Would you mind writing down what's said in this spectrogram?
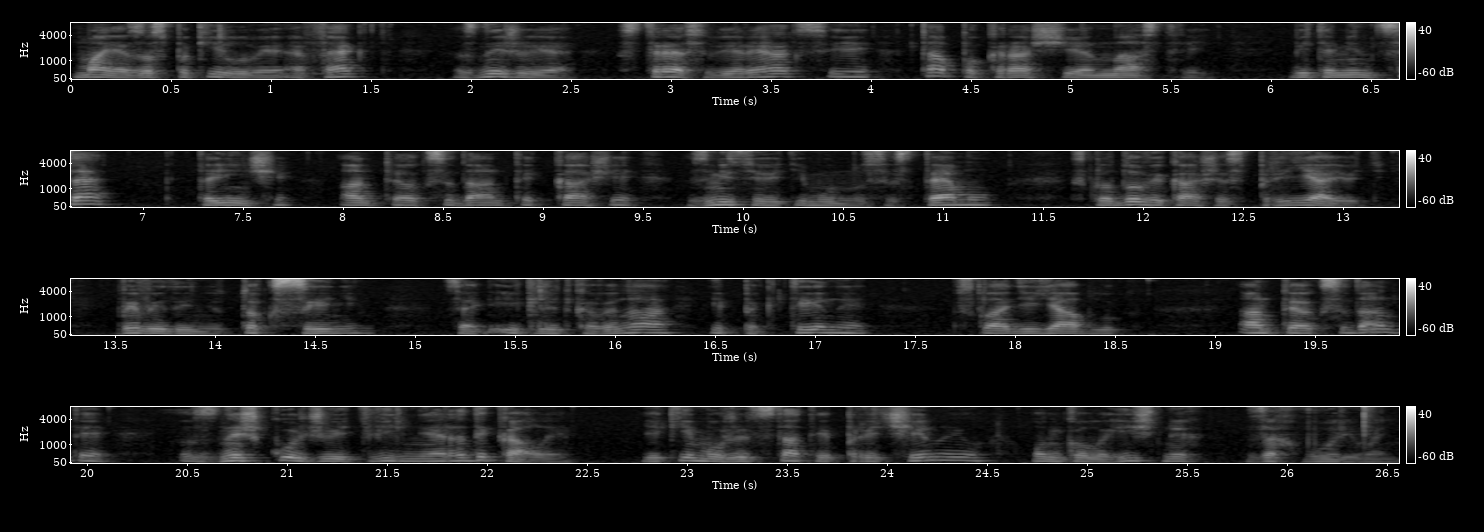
має заспокійливий ефект, знижує стресові реакції та покращує настрій. Вітамін С та інші антиоксиданти каші зміцнюють імунну систему. Складові каші сприяють виведенню токсинів, це і клітковина, і пектини в складі яблук. Антиоксиданти знешкоджують вільні радикали, які можуть стати причиною онкологічних захворювань.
